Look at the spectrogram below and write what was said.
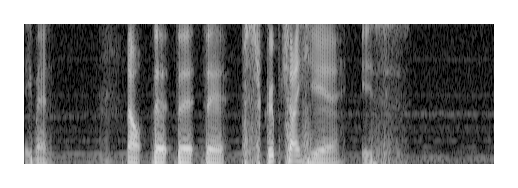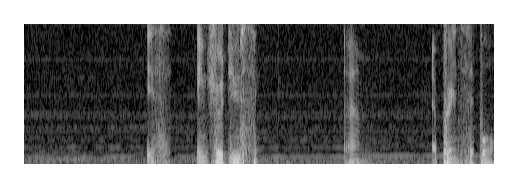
Amen. Now the the the scripture here is is introducing um, a principle,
